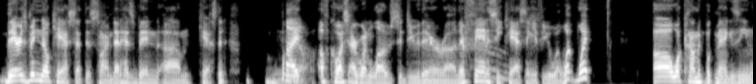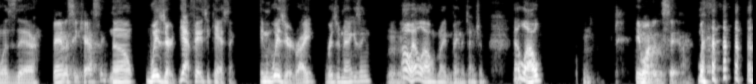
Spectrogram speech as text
There has been no cast at this time that has been um casted, but no. of course everyone loves to do their uh, their fantasy hmm. casting if you will what what oh what comic book magazine was there fantasy casting no wizard yeah fantasy casting in wizard right wizard magazine mm-hmm. oh hello i'm not even paying attention hello he wanted to say hi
